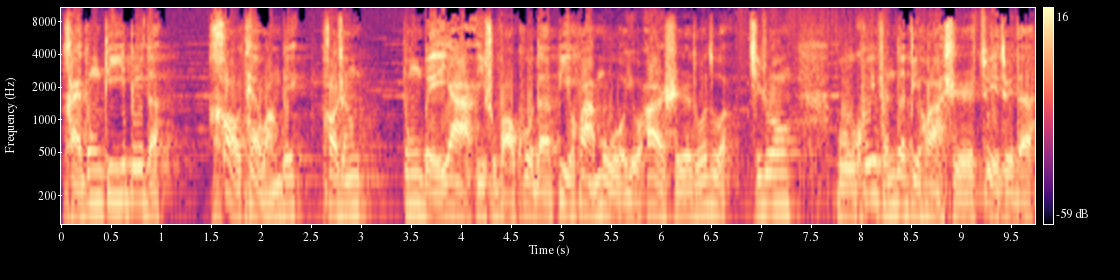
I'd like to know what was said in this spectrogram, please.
海东第一碑的浩太王碑，号称东北亚艺术宝库的壁画墓有二十多座，其中五魁坟的壁画是最最的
